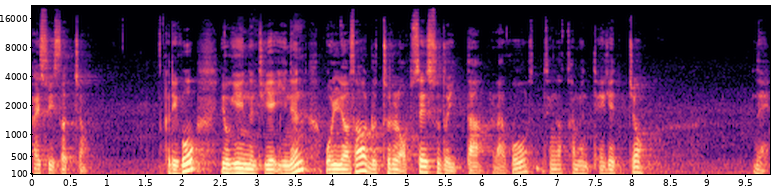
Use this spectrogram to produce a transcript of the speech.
알 수 있었죠. 그리고 여기 있는 뒤에 2는 올려서 루트를 없앨 수도 있다라고 생각하면 되겠죠. 네.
